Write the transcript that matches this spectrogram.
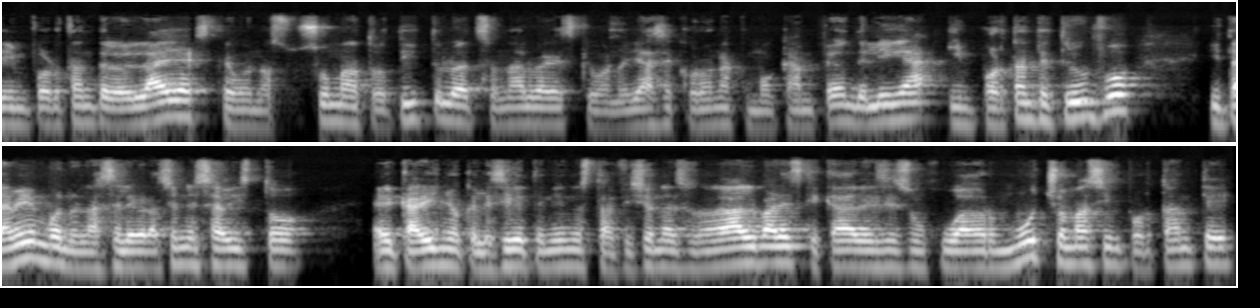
Sí, importante lo del Ajax, que bueno, suma otro título, Edson Álvarez, que bueno, ya se corona como campeón de liga, importante triunfo. Y también, bueno, en las celebraciones se ha visto el cariño que le sigue teniendo esta afición a Edson Álvarez, que cada vez es un jugador mucho más importante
